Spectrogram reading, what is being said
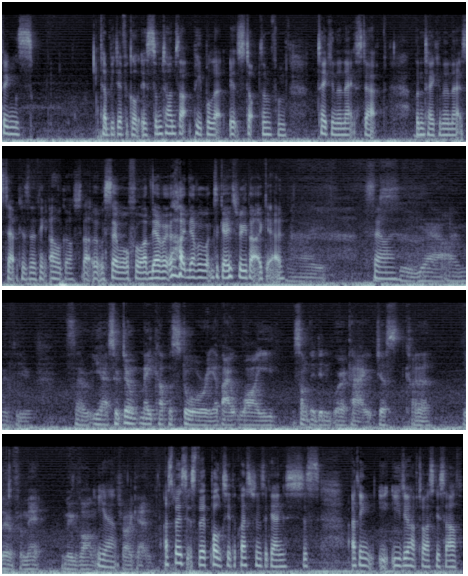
things can be difficult is sometimes that people let it stop them from taking the next step and taking the next step because they think, oh gosh, that was so awful. I'm never, I never want to go through that again. Right. So I. Yeah, I'm with you. So yeah, so don't make up a story about why something didn't work out. Just kind of learn from it, move on, Yeah. try again. I suppose it's the quality of the questions again. It's just, I think y- you do have to ask yourself.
